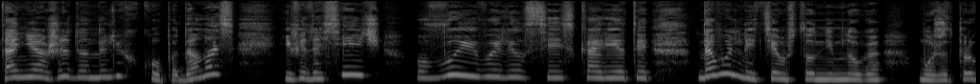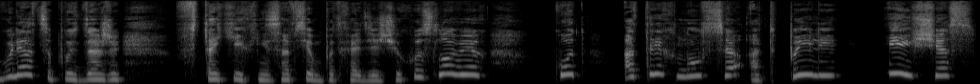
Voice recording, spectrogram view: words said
та неожиданно легко подалась, и Федосеич вывалился из кареты, довольный тем, что он немного может прогуляться, пусть даже в таких не совсем подходящих условиях, кот отряхнулся от пыли и исчез.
